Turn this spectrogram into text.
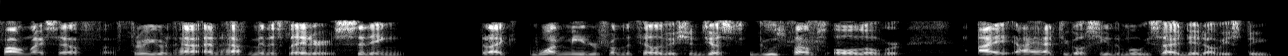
found myself three and a half, and a half minutes later sitting like one meter from the television, just goosebumps all over. I, I had to go see the movie, so I did obviously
